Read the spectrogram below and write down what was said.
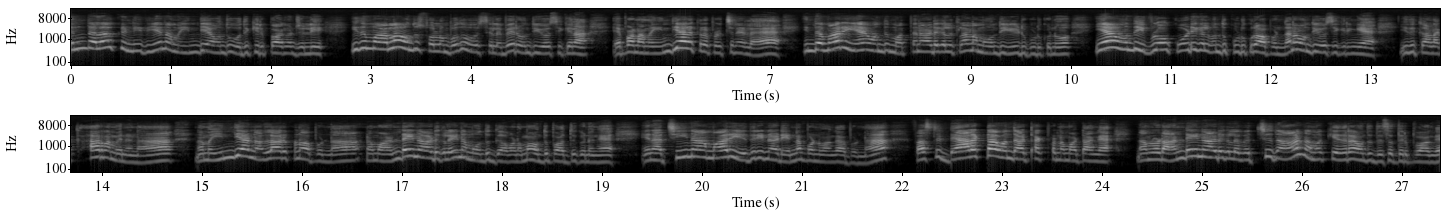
எந்த அளவுக்கு நிதியை நம்ம இந்தியா வந்து ஒதுக்கியிருப்பாங்கன்னு சொல்லி இது மாதிரிலாம் வந்து சொல்லும்போது ஒரு சில பேர் வந்து யோசிக்கலாம். எப்போ நம்ம இந்தியா இருக்கிற பிரச்சனையில் இந்த மாதிரி ஏன் வந்து மற்ற நாடுகளுக்கெலாம் நம்ம வந்து ஈடு கொடுக்கணும்? ஏன் வந்து இவ்வளோ கோடிகள் வந்து கொடுக்குறோம் அப்படின்னு தானே வந்து யோசிக்கிறீங்க? இதுக்கான காரணம் என்னென்னா நம்ம இந்தியா நல்லா இருக்கணும் அப்படின்னா நம்ம அண்டை நாடுகளையும் நம்ம வந்து கவனமாக வந்து பார்த்துக்கணுங்க ஏன்னா சீனா மாதிரி எதிரி நாடு என்ன பண்ணுவாங்க அப்படின்னா ஃபஸ்ட்டு டேரெக்டாக வந்து அட்டாக் பண்ண மாட்டாங்க. நம்மளோட அண்டை நாடுகளை வச்சு தான் நமக்கு எதிராக வந்து திசை திருப்புவாங்க.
